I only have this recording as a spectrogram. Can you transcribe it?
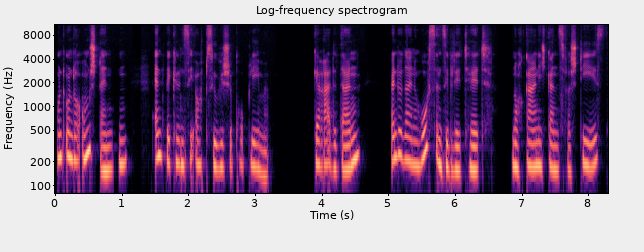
und unter Umständen entwickeln sie auch psychische Probleme. Gerade dann, wenn du deine Hochsensibilität noch gar nicht ganz verstehst,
